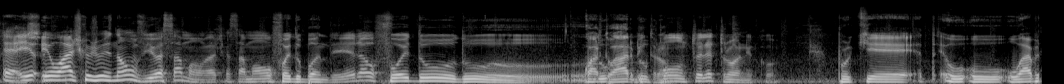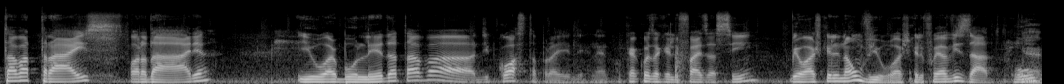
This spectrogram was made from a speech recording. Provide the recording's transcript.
É, eu, eu, acho que o juiz não viu essa mão. Eu acho que essa mão ou foi do Bandeira ou foi do. do Quarto do, árbitro. Do ponto eletrônico. Porque o, o, o árbitro estava atrás, fora da área e o Arboleda tava de costa para ele, né? Qualquer coisa que ele faz assim, eu acho que ele não viu, eu acho que ele foi avisado. Ou é.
